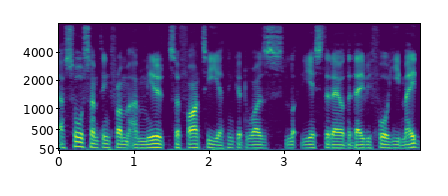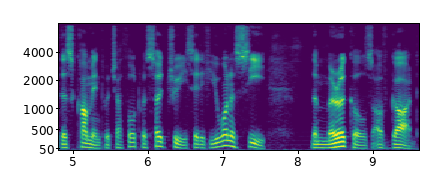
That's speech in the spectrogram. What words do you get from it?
I, saw something from Amir Tsarfati, I think it was yesterday or the day before. He made this comment, which I thought was so true. He said, "If you want to see the miracles of God,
